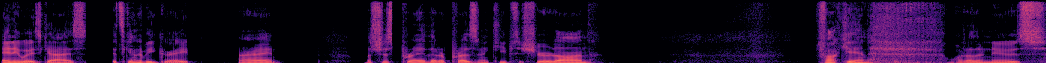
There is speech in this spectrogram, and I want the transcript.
Anyways, guys, it's going to be great. All right? Let's just pray that our president keeps his shirt on. Fucking, what other news?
